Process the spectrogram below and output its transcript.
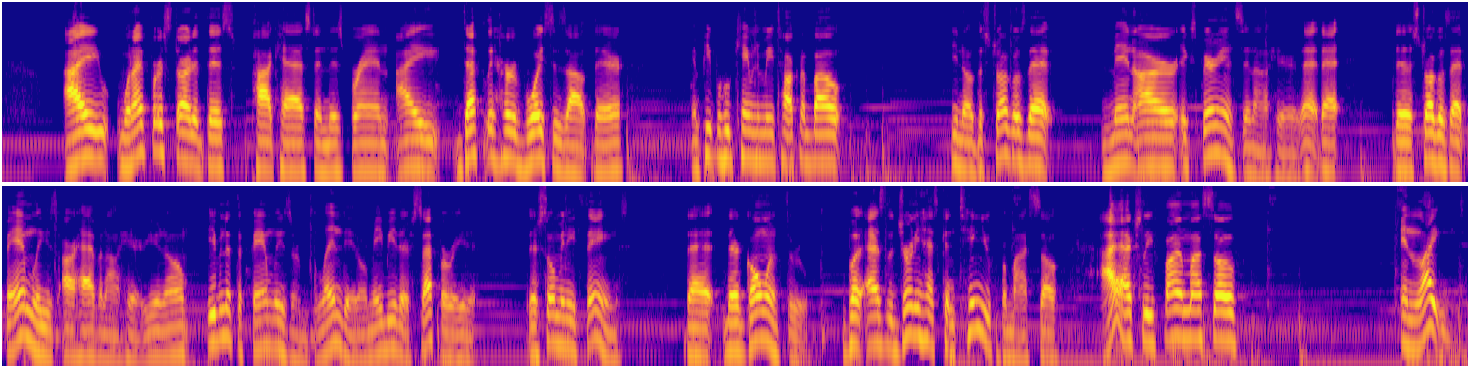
I when I first started this podcast and this brand, I definitely heard voices out there and people who came to me talking about you know the struggles that men are experiencing out here that that the struggles that families are having out here you know? Even if the families are blended or maybe they're separated there's so many things that they're going through. But as the journey has continued for myself i actually find myself enlightened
